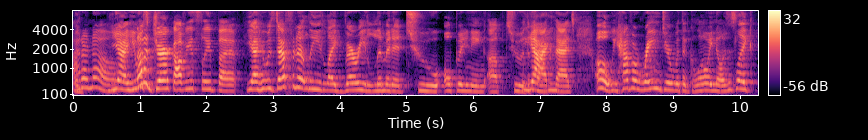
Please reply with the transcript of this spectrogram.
I don't know. yeah, he not was- a jerk, obviously, but Yeah, he was definitely like very limited to opening up to the Yeah. fact that oh, we have a reindeer with a glowing nose. It's like,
